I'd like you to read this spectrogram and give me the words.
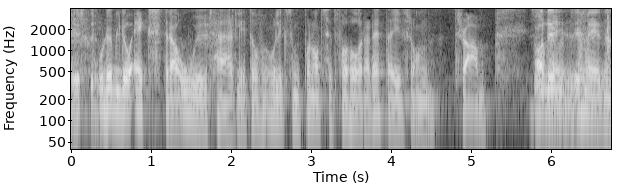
Det. Och det blir då extra outhärdligt att liksom på något sätt få höra detta ifrån Trump som, ja, det, är, som är den,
